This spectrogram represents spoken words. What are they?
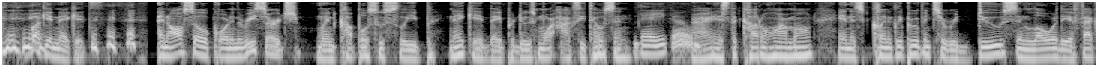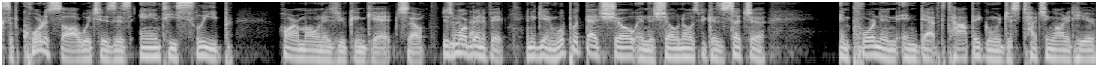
bucket naked. and also, according to research, when couples who sleep naked, they produce more oxytocin. there you go. All right, it's the cuddle hormone, and it's clinically proven to reduce and lower the effects of cortisol, which is as anti-sleep hormone as you can get. So, just more benefit. And again, we'll put that show in the show notes because it's such a important and in-depth topic, and we're just touching on it here.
